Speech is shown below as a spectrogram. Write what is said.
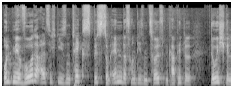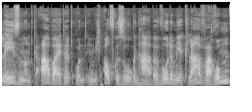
Und mir wurde, als ich diesen Text bis zum Ende von diesem zwölften Kapitel durchgelesen und gearbeitet und in mich aufgesogen habe, wurde mir klar, warum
